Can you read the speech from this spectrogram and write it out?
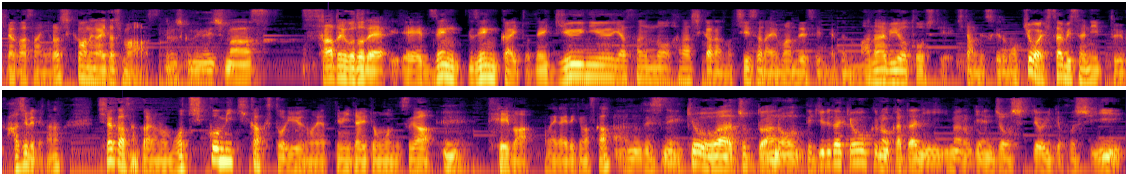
白川さんよろしくお願いいたします。よろしくお願いします。さあ、ということで、えー前、前回とね、牛乳屋さんの話からの小さな M&A 戦略の学びを通してきたんですけども、今日は久々にというか初めてかな、白川さんからの持ち込み企画というのをやってみたいと思うんですが、えテーマお願いできますか？あのですね、今日はちょっとあの、できるだけ多くの方に今の現状を知っておいてほしい、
